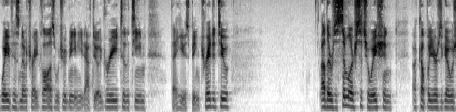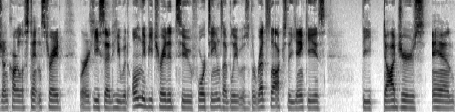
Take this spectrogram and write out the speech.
waive his no trade clause, which would mean he'd have to agree to the team that he was being traded to. Uh, there was a similar situation a couple years ago with Giancarlo Stanton's trade, where he said he would only be traded to four teams. I believe it was the Red Sox, the Yankees, the Dodgers and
